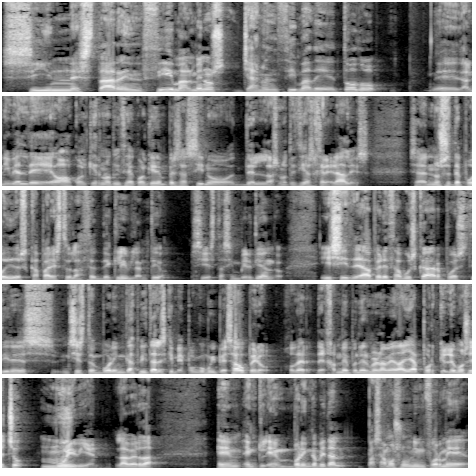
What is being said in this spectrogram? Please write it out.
sin estar encima, al menos ya no encima de todo, eh, a nivel de oh, cualquier noticia de cualquier empresa, sino de las noticias generales. O sea, no se te ha podido escapar esto de la FED de Cleveland, tío, si estás invirtiendo. Y si te da pereza buscar, pues tienes, insisto, en Boring Capital es que me pongo muy pesado, pero joder, dejadme ponerme una medalla porque lo hemos hecho muy bien, la verdad. En, en, Boring Capital pasamos un informe,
